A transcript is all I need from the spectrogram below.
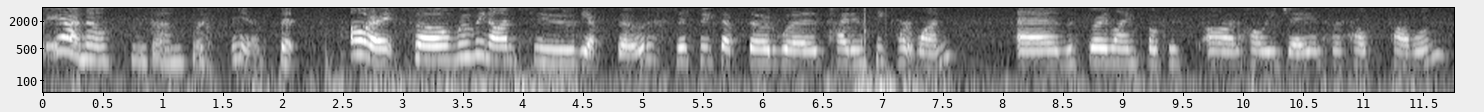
but yeah, no, I'm done with Yeah. bits. Alright, so moving on to the episode. This week's episode was Hide and Seek Part 1, and the storyline focused on Holly J and her health problems.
